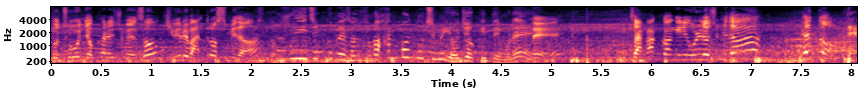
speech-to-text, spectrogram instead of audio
또 좋은 역할 해주면서 기회를 만들었습니다. 후이즈급의 선수가 한 번 놓치면 여지였기 때문에 네. 자 박광일이 올려줍니다. 헤더. 네.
